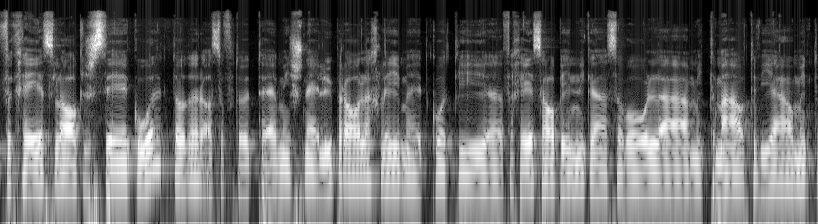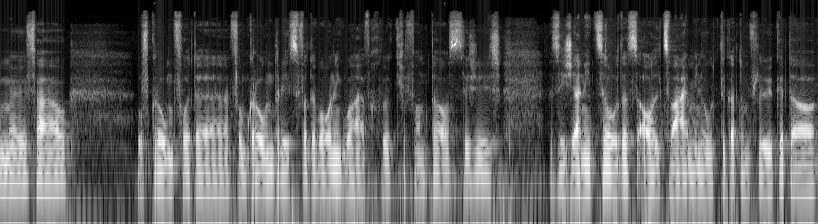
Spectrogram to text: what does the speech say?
Die Verkehrslage ist sehr gut, oder? Also von dort her ist schnell überall ein bisschen. Man hat gute äh, Verkehrsanbindungen, sowohl äh, mit dem Auto wie auch mit dem ÖV. Aufgrund von der, vom Grundriss von der Wohnung, der einfach wirklich fantastisch ist. Es ist ja nicht so, dass alle zwei Minuten gerade ein Flüger da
